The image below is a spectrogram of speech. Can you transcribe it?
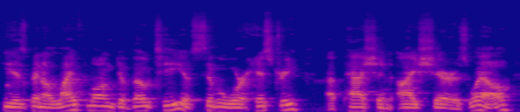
He has been a lifelong devotee of Civil War history, a passion I share as well.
